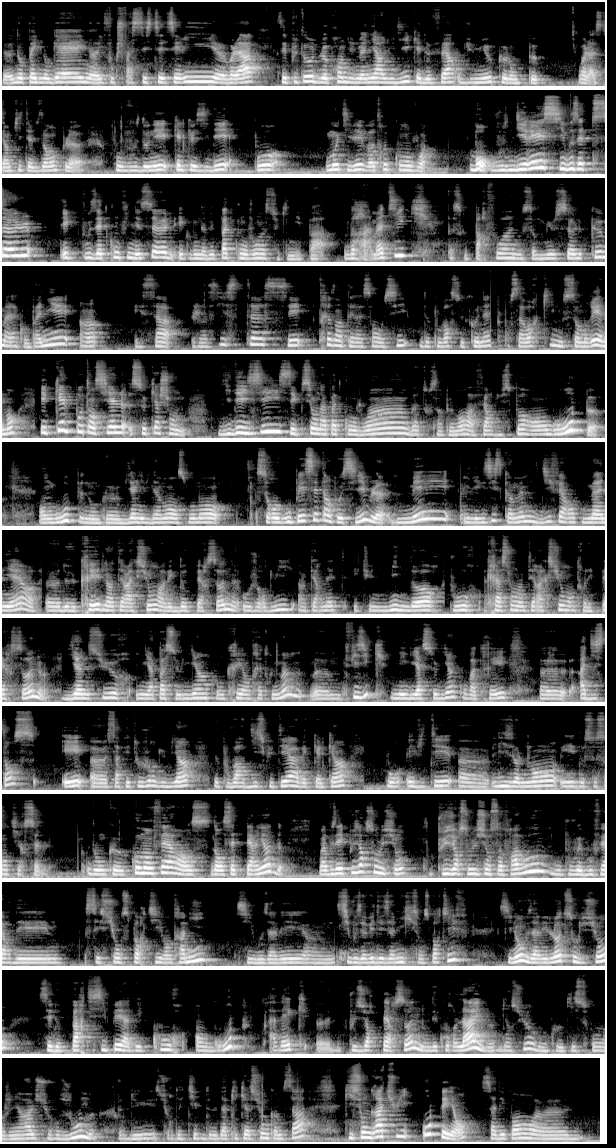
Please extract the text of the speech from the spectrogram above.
no pain no gain, il faut que je fasse cette série, voilà. C'est plutôt de le prendre d'une manière ludique et de faire du mieux que l'on peut. Voilà, c'est un petit exemple pour vous donner quelques idées pour motiver votre conjoint. Bon, vous me direz, si vous êtes seul et que vous êtes confiné seul et que vous n'avez pas de conjoint, ce qui n'est pas dramatique, parce que parfois nous sommes mieux seuls que mal accompagnés, hein, et ça, j'insiste, c'est très intéressant aussi de pouvoir se connaître pour savoir qui nous sommes réellement et quel potentiel se cache en nous. L'idée ici, c'est que si on n'a pas de conjoint, bah, tout simplement, on va faire du sport en groupe. En groupe, donc euh, bien évidemment en ce moment, se regrouper, c'est impossible, mais il existe quand même différentes manières euh, de créer de l'interaction avec d'autres personnes. Aujourd'hui, Internet est une mine d'or pour création d'interaction entre les personnes. Bien sûr, il n'y a pas ce lien qu'on crée entre êtres humains euh, physique, mais il y a ce lien qu'on va créer euh, à distance et ça fait toujours du bien de pouvoir discuter avec quelqu'un pour éviter l'isolement et de se sentir seul. Donc euh, comment faire dans cette période? Bah, Vous avez plusieurs solutions. Plusieurs solutions s'offrent à vous. Vous pouvez vous faire des sessions sportives entre amis, si vous avez, euh, si vous avez des amis qui sont sportifs. Sinon, vous avez l'autre solution, c'est de participer à des cours en groupe avec euh, plusieurs personnes, donc des cours live bien sûr, donc qui seront en général sur Zoom, sur des, sur des types d'applications comme ça, qui sont gratuits ou payants, ça dépend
